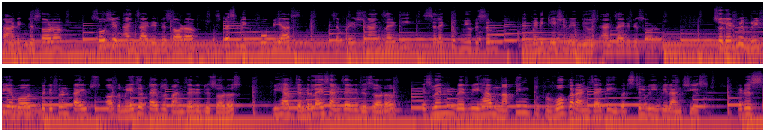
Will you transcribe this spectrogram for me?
panic disorder, social anxiety disorder, specific phobias, separation anxiety, selective mutism, and medication induced anxiety disorder. So, let me brief you about the different types or the major types of anxiety disorders. We have generalized anxiety disorder, is when where we have nothing to provoke our anxiety but still we feel anxious. It is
